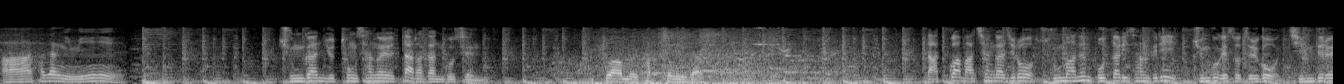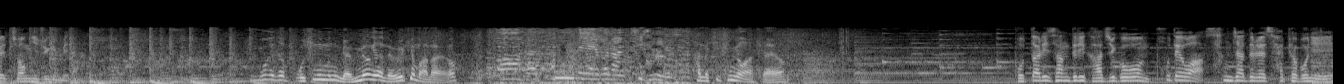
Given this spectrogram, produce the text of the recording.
아, 사장님이 중간 유통상을 따라간 곳은 수화물 탑승장. 낮과 마찬가지로 수많은 보따리 상들이 중국에서 들고 온 짐들을 정리 중입니다. 중국에서 오시는 분이 몇 명이나 돼요? 왜 이렇게 많아요? 아 300원 70원 370명 왔어요. 보따리상들이 가지고 온 포대와 상자들을 살펴보니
